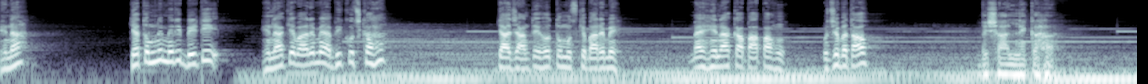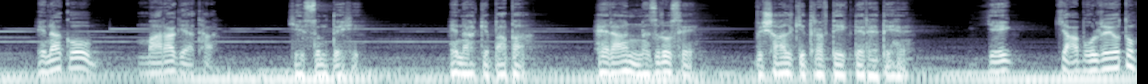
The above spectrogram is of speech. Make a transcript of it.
हिना, क्या तुमने मेरी बेटी हिना के बारे में अभी कुछ कहा? क्या जानते हो तुम उसके बारे में? मैं हिना का पापा हूँ। मुझे बताओ। विशाल ने कहा, हिना को मारा गया था। यह सुनते ही हिना के पापा हैरान नज़रों से विशाल की तरफ़ देखते रहते हैं। ये क्या बोल रहे हो तुम?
